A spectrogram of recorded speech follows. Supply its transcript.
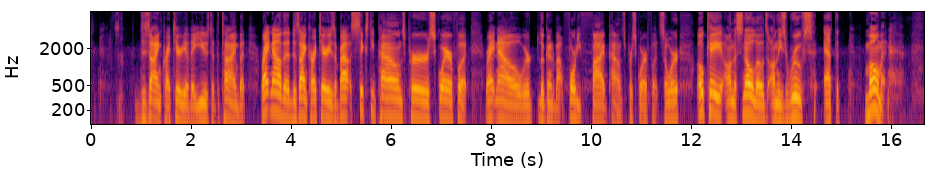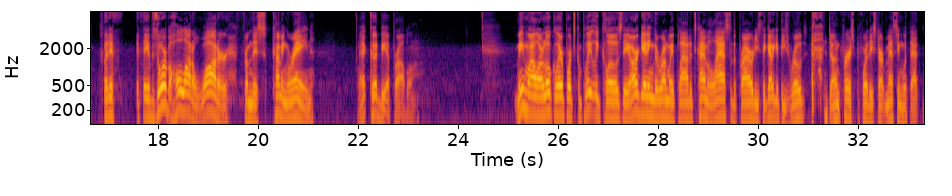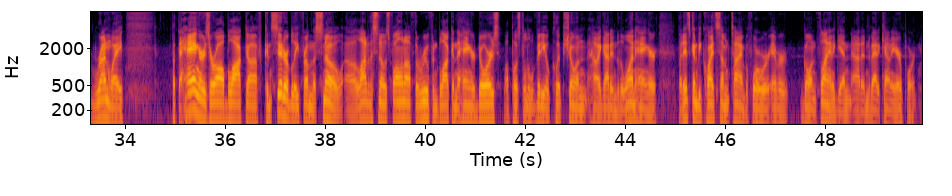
design criteria they used at the time. But right now, the design criteria is about 60 pounds per square foot. Right now, we're looking at about 45 pounds per square foot. So we're okay on the snow loads on these roofs at the moment. But if if they absorb a whole lot of water from this coming rain, that could be a problem. Meanwhile, our local airport's completely closed. They are getting the runway plowed. It's kind of the last of the priorities. They got to get these roads done first before they start messing with that runway. but the hangars are all blocked off considerably from the snow. Uh, a lot of the snow's falling off the roof and blocking the hangar doors. I'll post a little video clip showing how I got into the one hangar, but it's going to be quite some time before we're ever going flying again out of Nevada County Airport.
